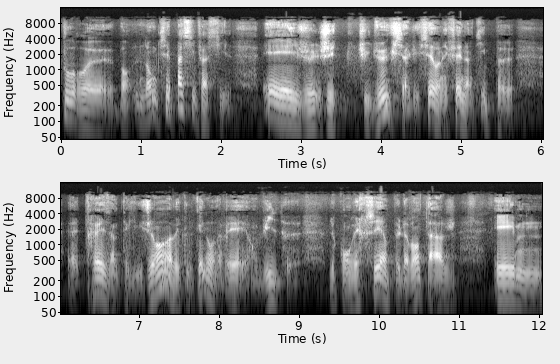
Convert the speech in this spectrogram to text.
pour, euh, donc c'est pas si facile. Et j'ai vu qu'il s'agissait en effet d'un type euh, très intelligent avec lequel on avait envie de, de converser un peu davantage. Et hum,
